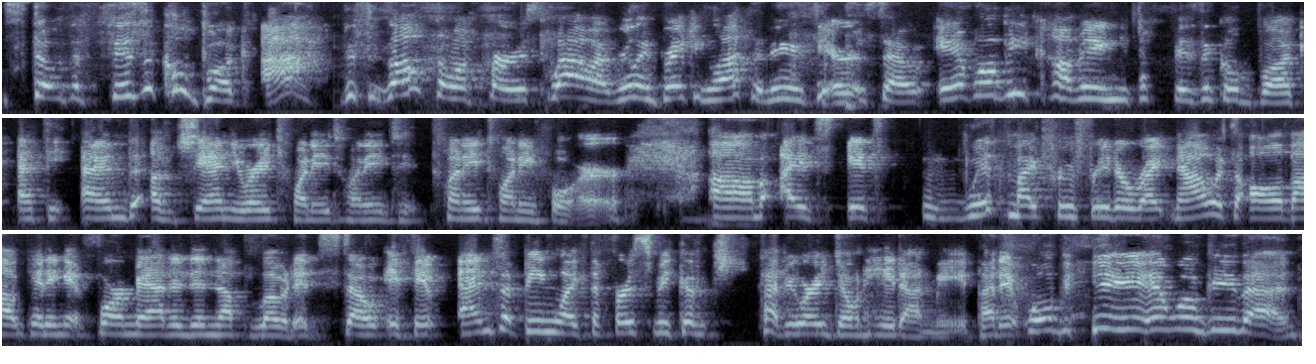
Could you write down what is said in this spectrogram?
So the physical book, ah, this is also a first. Wow, I'm really breaking lots of news here. So it will be coming to physical book at the end of January 2022, 2024. Um, it's, it's with my proofreader right now. It's all about getting it formatted and uploaded. So if it ends up being like the first week of February, don't hate on me, but it will be, it will be then.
